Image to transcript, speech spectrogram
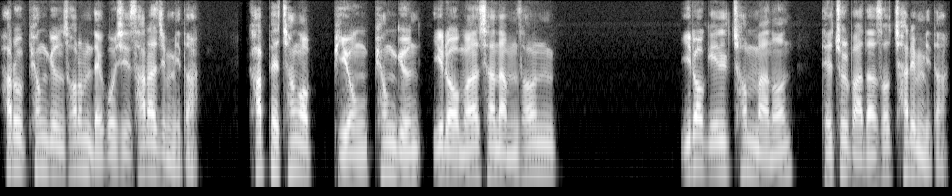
하루 평균 34곳이 사라집니다. 카페 창업 비용 평균 1억 샤남선 1억 1천만 원 대출 받아서 차립니다.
